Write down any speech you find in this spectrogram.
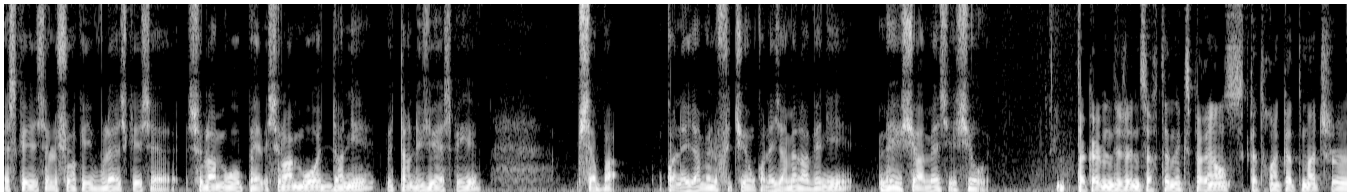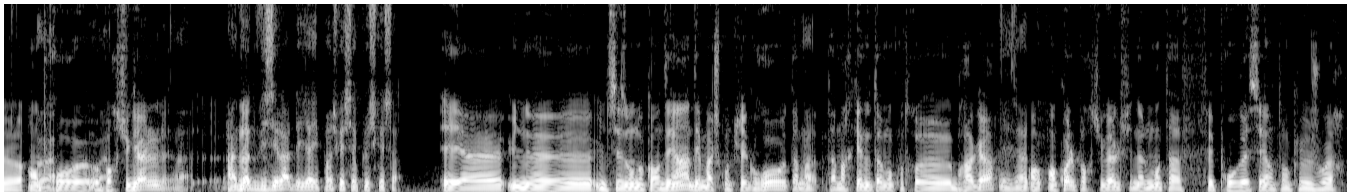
est-ce que c'est le choix qu'il voulait? Est-ce que cela m'aurait donné le temps de jeu espéré Je ne sais pas. On ne connaît jamais le futur, on ne connaît jamais l'avenir, mais je suis à Metz, c'est sûr. Tu as quand même déjà une certaine expérience, 84 matchs euh, en pro euh, au Portugal. Avec Vizela, déjà, je pense que c'est plus que ça. Et euh, une, une, saison donc en D1, des matchs contre les gros, tu as, marqué notamment contre Braga. En, en, quoi le Portugal finalement t'a fait progresser en tant que joueur?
